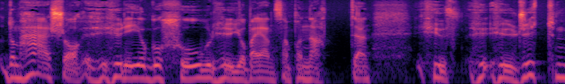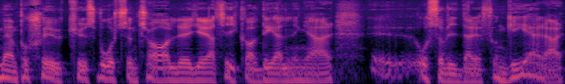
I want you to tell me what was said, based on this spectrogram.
de här sakerna, hur det är att gå jour, hur det är att jobba ensam på natten natten, hur, hur, hur rytmen på sjukhus, vårdcentraler, geriatrikavdelningar eh, och så vidare fungerar.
